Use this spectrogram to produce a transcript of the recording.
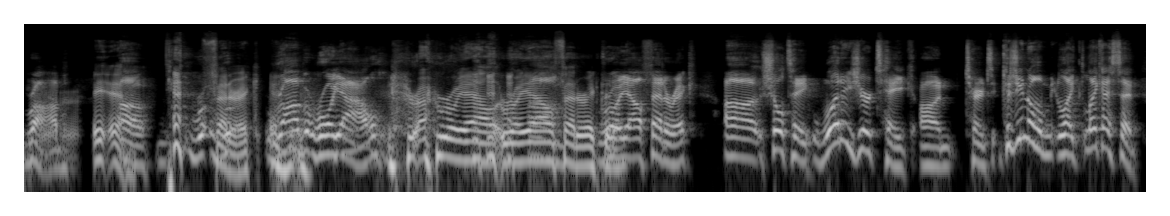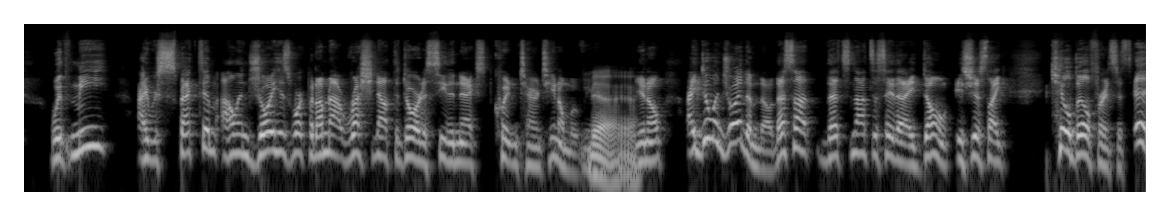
Rob, Yeah. uh, R- Frederick. Rob Royale, Royale Royale Um, Frederick. today. Royale Frederick, uh, Schulte, what is your take on Tarantino? Because you know, me- like like I said, with me, I respect him. I'll enjoy his work, but I'm not rushing out the door to see the next Quentin Tarantino movie. Yeah, yeah. You know, I do enjoy them though. That's not that's not to say that I don't. It's just like Kill Bill, for instance, eh,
